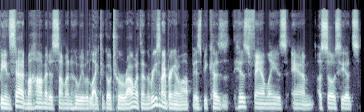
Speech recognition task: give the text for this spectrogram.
being said, Muhammad is someone who we would like to go tour around with, and the reason I bring him up is because his families and associates.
